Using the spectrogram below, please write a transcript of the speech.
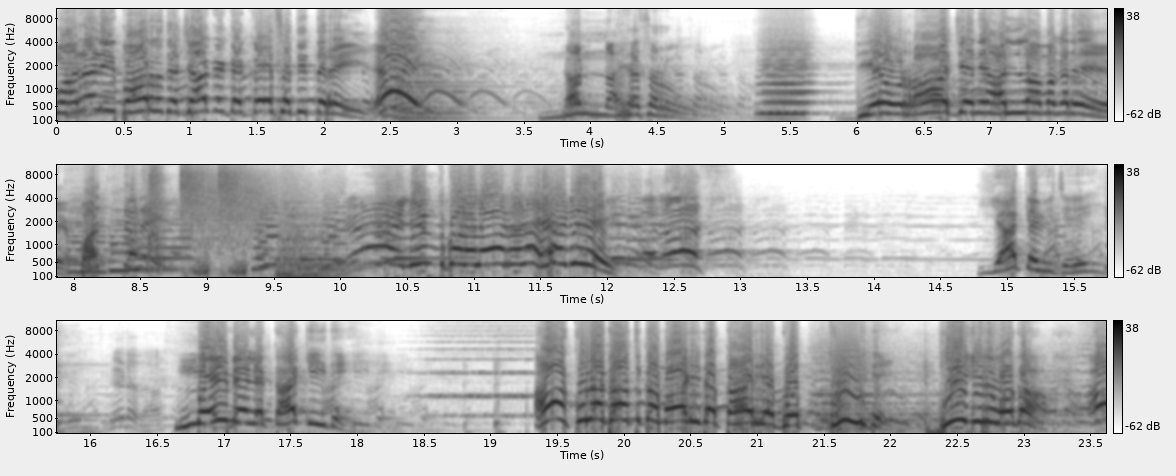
ಮರಳಿ ಬಾರದ ಜಾಗಕ್ಕೆ ಕಳಿಸದಿದ್ದರೆ, ಏಯ್! ನನ್ನ ಹೆಸರು ದೇವರಾಜನೇ ಅಲ್ಲ ಮಗನೇ ಬರ್ತಾನೆ ನಿಂತ್ಕೊಳ್ಳಲ ರಣ ಹೇಳಿ ಯಾಕೆ ವಿಜಯ್. ಮೈ ಮೇಲೆ ಕಾಕಿ ಇದೆ. ಆ ಕುಲಘಾತಕ ಮಾಡಿದ ಕಾರ್ಯ ಗೊತ್ತು ಇದೆ. ಹೀಗಿರುವಾಗ ಆ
